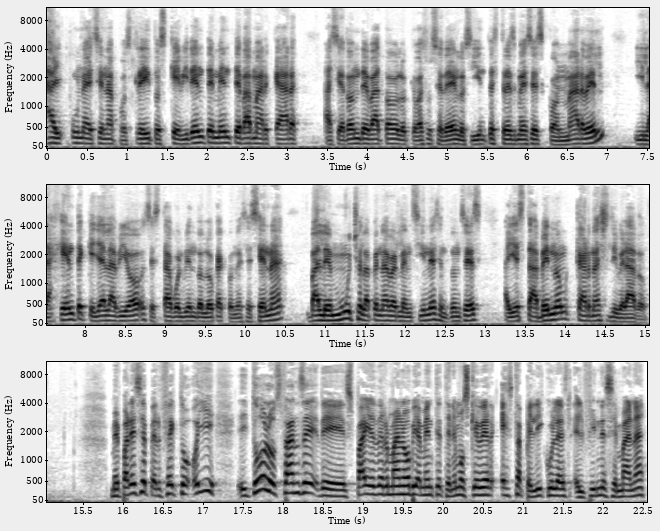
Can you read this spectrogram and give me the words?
hay una escena post créditos que evidentemente va a marcar hacia dónde va todo lo que va a suceder en los siguientes tres meses con Marvel. Y la gente que ya la vio se está volviendo loca con esa escena. Vale mucho la pena verla en cines. Entonces, ahí está Venom Carnage liberado. Me parece perfecto. Oye, y todos los fans de, de Spider-Man, obviamente tenemos que ver esta película el fin de semana.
